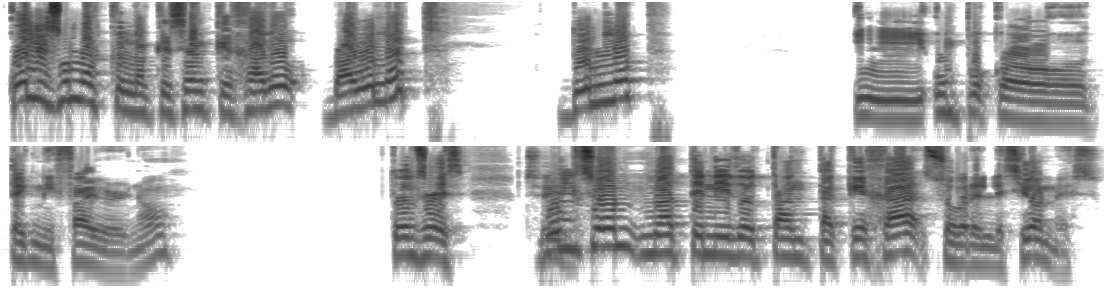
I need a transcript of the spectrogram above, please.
¿Cuáles son las con las que se han quejado? Babolat, Dunlop y un poco Technifiber, ¿no? Entonces, Wilson no ha tenido tanta queja sobre lesiones.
